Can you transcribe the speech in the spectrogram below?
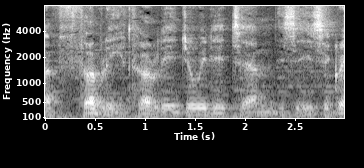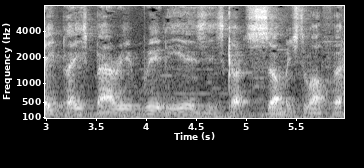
I've thoroughly, thoroughly enjoyed it. Um, it's, it's a great place, Barry. It really is. It's got so much to offer.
